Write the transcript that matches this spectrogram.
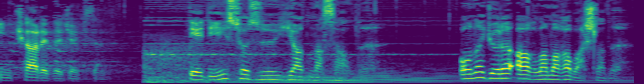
inkar edəcəksən. Dediyi sözü yadına saldı. Ona görə ağlamağa başladı.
